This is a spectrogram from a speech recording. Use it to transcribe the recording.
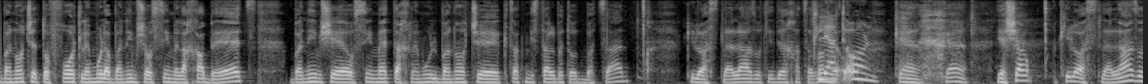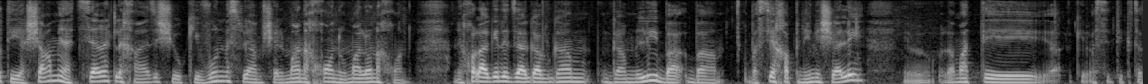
בנות שתופרות למול הבנים שעושים מלאכה בעץ, בנים שעושים מתח למול בנות שקצת מסתלבטות בצד, כאילו הסללה הזאת היא דרך הצבא. מאוד- הון. כן, כן. ישר, כאילו הסללה הזאת היא ישר מייצרת לך איזשהו כיוון מסוים של מה נכון ומה לא נכון. אני יכול להגיד את זה אגב גם, גם לי ב, ב, בשיח הפנימי שלי, כאילו, למדתי, כאילו עשיתי קצת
